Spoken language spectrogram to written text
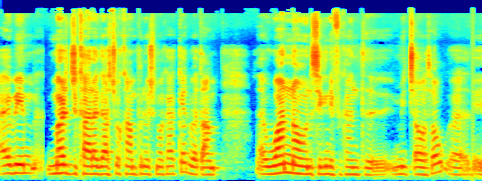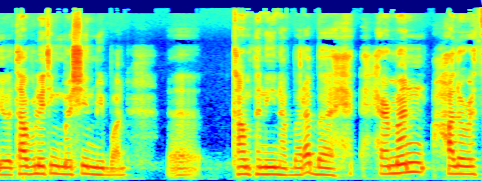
IBM merge ካረጋቸው company ዎች መካከል በጣም ዋናውን significant የሚጫወተው Tabulating Machine የሚባል company ነበረ። በሄርመን ሆለሪት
